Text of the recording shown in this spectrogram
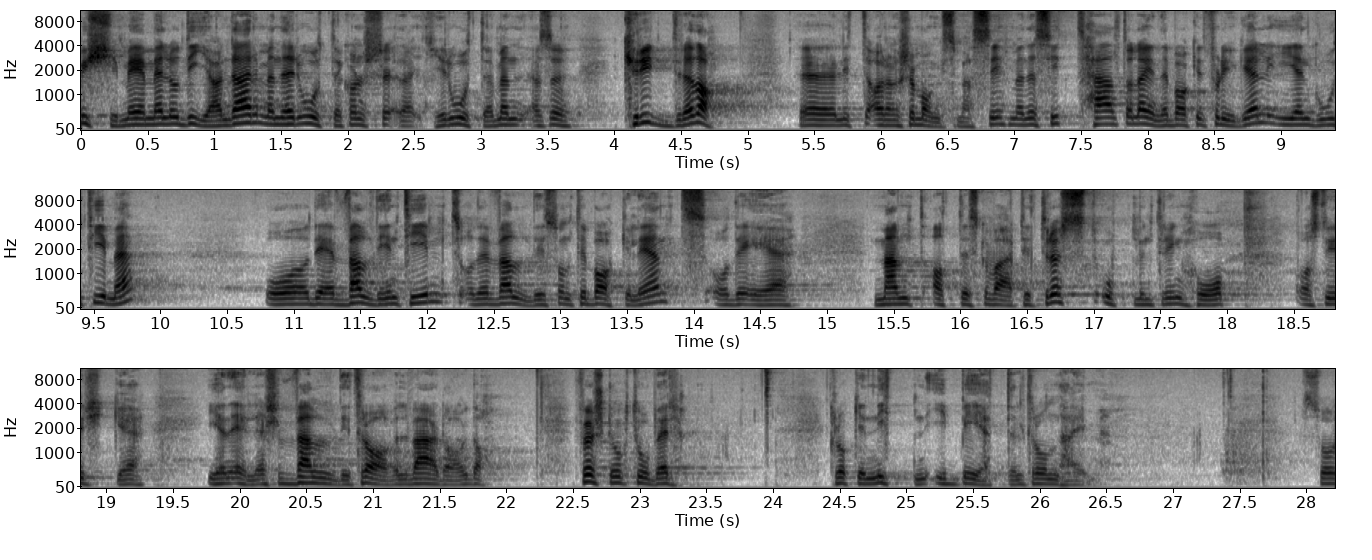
mye med melodiene der, men jeg roter kanskje nei, Ikke roter, men altså, krydrer, da. Eh, litt arrangementsmessig. Men jeg sitter helt alene bak et flygel i en god time. Og det er veldig intimt, og det er veldig sånn tilbakelent. Og det er ment at det skal være til trøst, oppmuntring, håp og styrke i en ellers veldig travel hverdag. da. 1. oktober klokken 19 i Betel, Trondheim. Så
